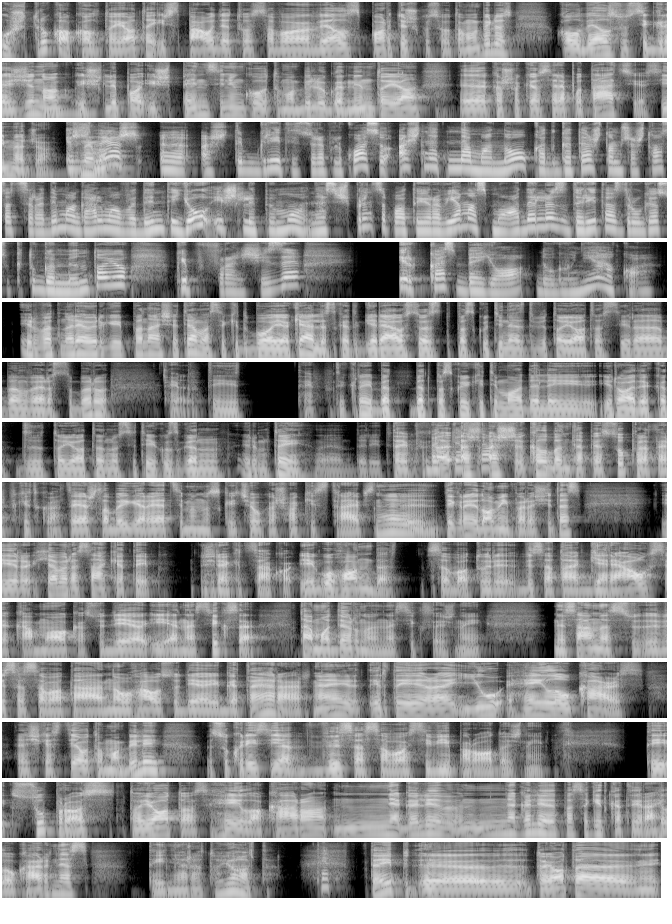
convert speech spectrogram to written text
užtruko, kol Toyota išspaudė tuos savo vėl sportiškus automobilius, kol vėl susigražino, išlipo iš pensininkų automobilių gamintojo e, kažkokios reputacijos, imidžo. Ir Žinai, aš, e, aš taip greitai sureplikuosiu, aš net nemanau, kad GT86 atsiradimą galima vadinti jau išlipimu, nes iš principo tai yra vienas modelis darytas draugė su kitu gamintoju, kaip franšizė, ir kas be jo daugiau nieko. Ir vat norėjau irgi panašią temą sakyti, buvo jokelis, kad geriausios paskutinės dvi Toyotos yra BMW ir Subaru. Taip. Tai Taip. tikrai, bet, bet paskui kiti modeliai įrodė, kad Toyota nusiteikus gan rimtai e, daryti. Taip, a- aš, tiesiog- aš kalbant apie Supra, tarp kitko, tai aš labai gerai atsimenu, skaičiau kažkokį straipsnį, tikrai įdomiai parašytas. Ir Hebra sakė taip, žiūrėkit, sako, jeigu Honda savo turi visą tą geriausią, ką moka, sudėjo į NSX, tą modernų NSX, žinai. Nissanas visą savo tą know-how sudėjo į GTR, ar ne? Ir, ir tai yra jų Halo Cars. Reiškia, tie automobiliai, su kuriais jie visą savo CV parodo, žinai. Tai Supros, Toyotos, Halo karo negali, negali pasakyti, kad tai yra Halo car, nes tai nėra Toyota. Taip. Taip, e, Toyota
